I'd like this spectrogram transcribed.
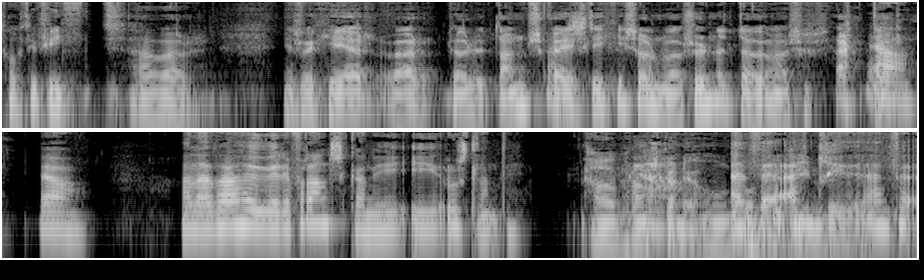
þótti fínt, það var eins og hér var tölu danska í Stikisólum og sunnudögum Já, já. Þannig að það hefur verið franskan í, í Rúslandi. Það var franskan, já, En, ekki, en þe-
